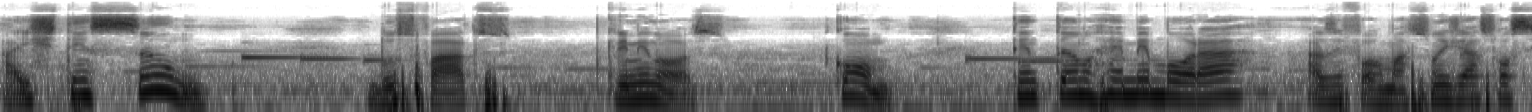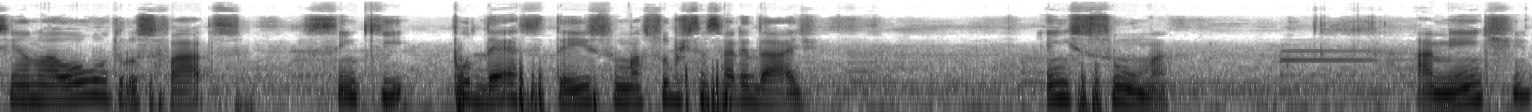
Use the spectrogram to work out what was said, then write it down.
a extensão dos fatos criminosos. Como? Tentando rememorar as informações já associando a outros fatos, sem que pudesse ter isso uma substancialidade. Em suma, a mente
